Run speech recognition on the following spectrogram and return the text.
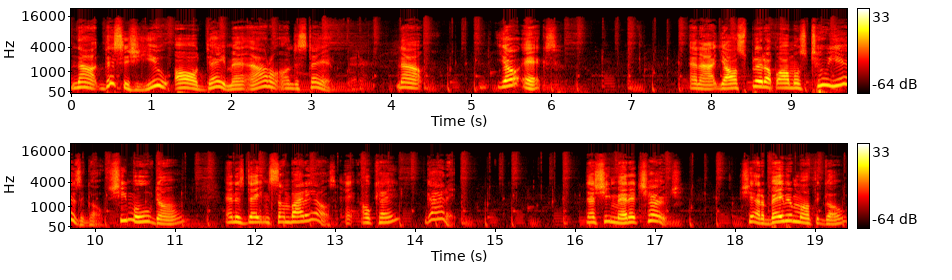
Now, this is you all day, man. and I don't understand. Now, your ex and I, y'all split up almost two years ago. She moved on and is dating somebody else. Eh, Okay, got it. That she met at church. She had a baby a month ago.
